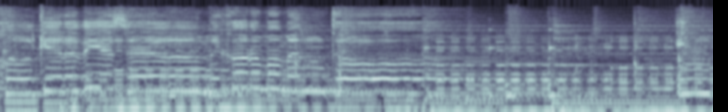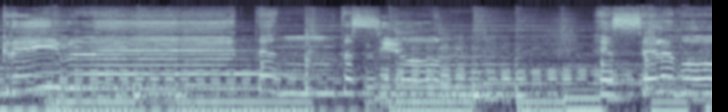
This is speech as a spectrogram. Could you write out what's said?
Cualquier día es el mejor momento. Increíble tentación es el amor.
